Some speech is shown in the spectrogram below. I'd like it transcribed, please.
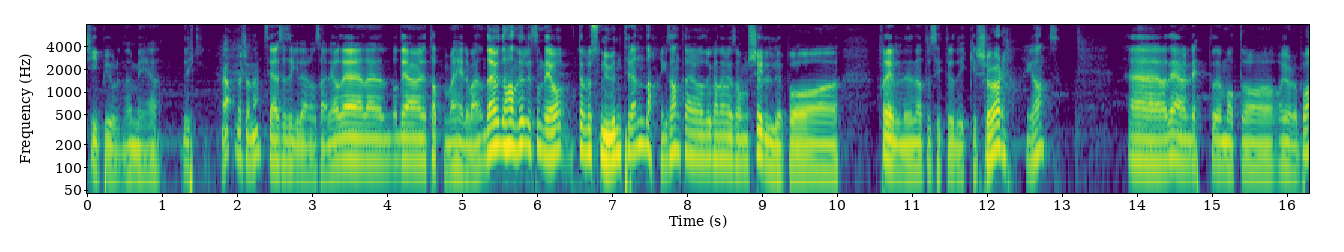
kjipe julene med drikking. Ja, det skjønner jeg. Så jeg syns ikke det er noe særlig. Og det, det, og det har jeg tatt med meg hele veien. Det, jo, det handler jo liksom om det å klare å snu en trend, da. Ikke sant? Det jo, du kan jo liksom skylde på foreldrene dine at du sitter og drikker sjøl, ikke sant? Eh, og det er jo en lett eh, måte å, å gjøre det på,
